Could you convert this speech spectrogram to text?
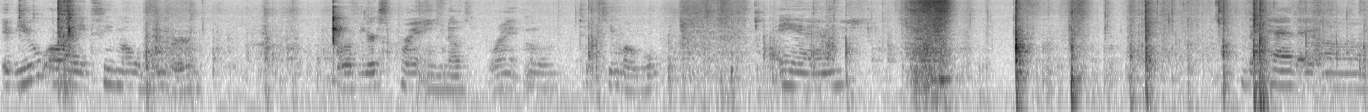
if you are a T-Mobile member, or if you're Sprint and you know Sprint moved to T-Mobile, and they had a um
